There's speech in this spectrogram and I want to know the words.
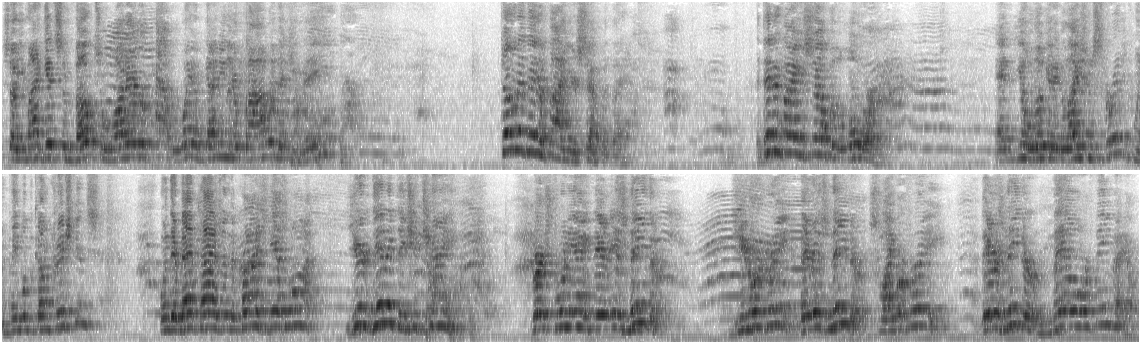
so you might get some votes or whatever way of gaining your power that you need. Don't identify yourself with that. Identify yourself with the Lord. And you'll look at Galatians 3. When people become Christians, when they're baptized into Christ, guess what? Your identity should change. Verse 28 There is neither Jew nor Greek. There is neither slave or free. There is neither male or female.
